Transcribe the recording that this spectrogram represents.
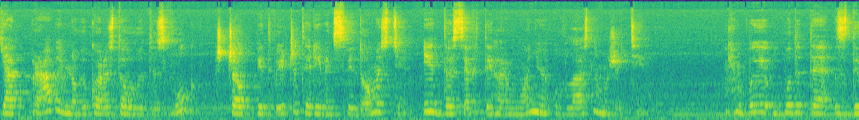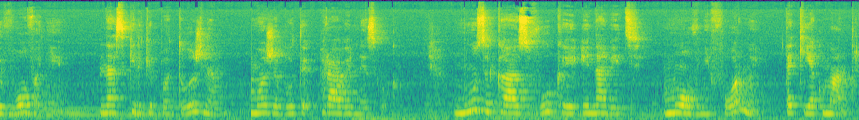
як правильно використовувати звук, щоб підвищити рівень свідомості і досягти гармонію у власному житті. Ви будете здивовані, наскільки потужним може бути правильний звук. Музика, звуки і навіть мовні форми, такі як мантри,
